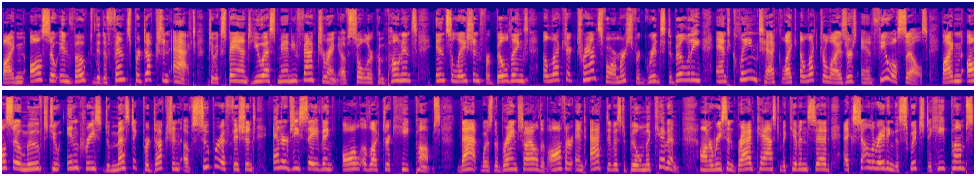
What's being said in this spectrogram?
Biden also invoked the Defense Production Act to expand U.S. manufacturing of solar components, insulation for buildings, electric transformers for grid stability, and clean tech like electrolyzers and fuel cells. Biden also moved to increase domestic production of super efficient, energy saving, all electric heat pumps. That was the brainchild of author and activist Bill McKibben. On a recent broadcast, McKibben said accelerating the switch to heat pumps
